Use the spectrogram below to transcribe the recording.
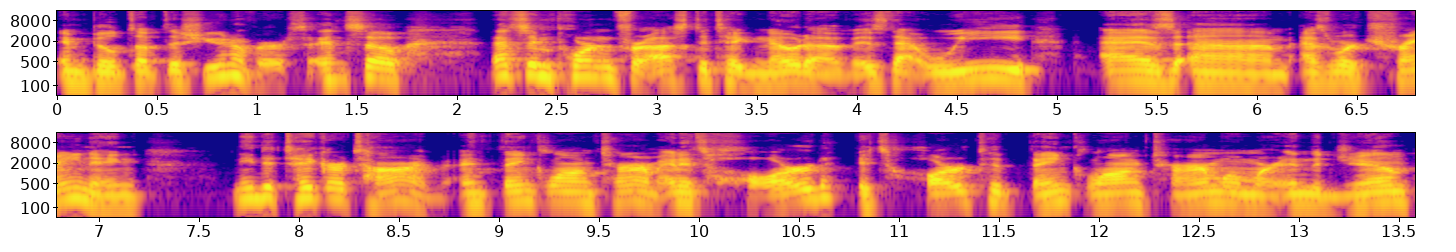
and built up this universe. And so that's important for us to take note of is that we as um as we're training need to take our time and think long term. And it's hard. It's hard to think long term when we're in the gym.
